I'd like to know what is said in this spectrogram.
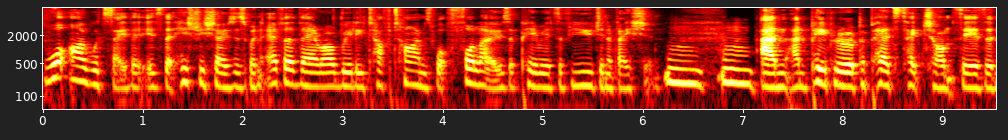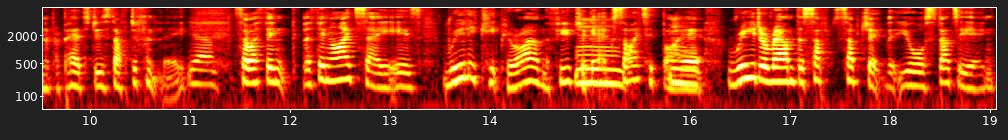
What I would say that is that history shows us whenever there are really tough times, what follows are periods of huge innovation, mm, mm. and and people who are prepared to take chances and are prepared to do stuff differently. Yeah. So I think the thing I'd say is really keep your eye on the future, get mm. excited by it, read around the sub- subject that you're studying,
